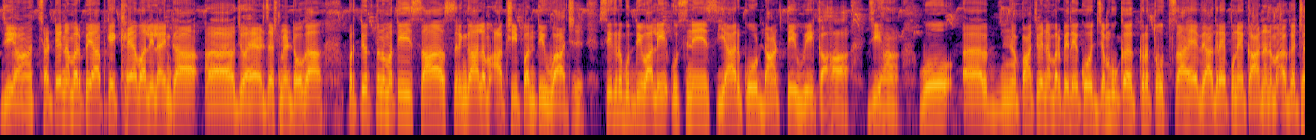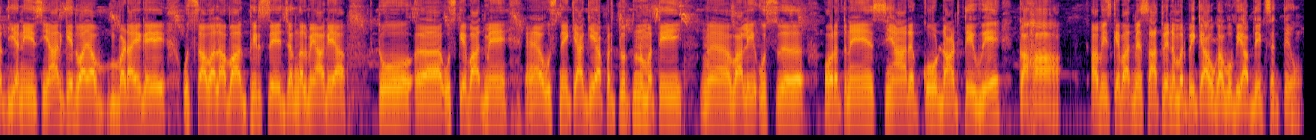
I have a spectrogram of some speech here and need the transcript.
जी हाँ छठे नंबर पे आपके ख वाली लाइन का आ, जो है एडजस्टमेंट होगा। प्रत्युत्पन्नमति सा श्रृंगालम आक्षी पंथी वाज। शीघ्र बुद्धि वाली उसने सियार को डांटते हुए कहा। जी हाँ वो पाँचवें नंबर पे देखो जम्बू का कृत उत्साह है व्याग्रह पुनः काननम अगछत। यानी सियार के द्वारा बढ़ाए गए उत्साह वाला बाघ फिर से जंगल में आ गया। तो उसके बाद में उसने क्या किया? प्रत्युत्पन्नमति वाली उस औरत ने सियार को डांटते हुए कहा। अब इसके बाद में सातवें नंबर पे क्या होगा वो भी आप देख सकते हो।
